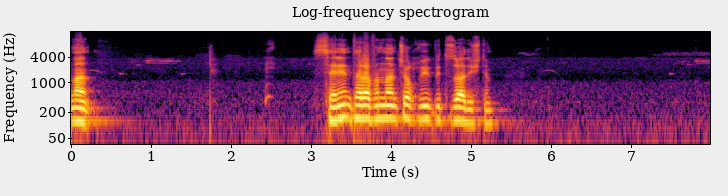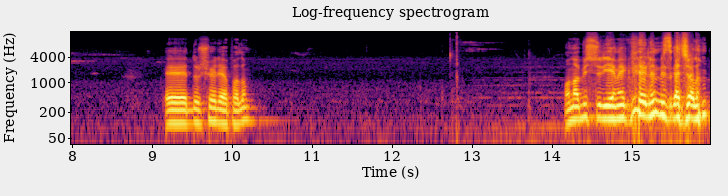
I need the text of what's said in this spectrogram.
Lan. Senin tarafından çok büyük bir tuzağa düştüm. Ee, dur şöyle yapalım. Ona bir sürü yemek verelim biz kaçalım.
